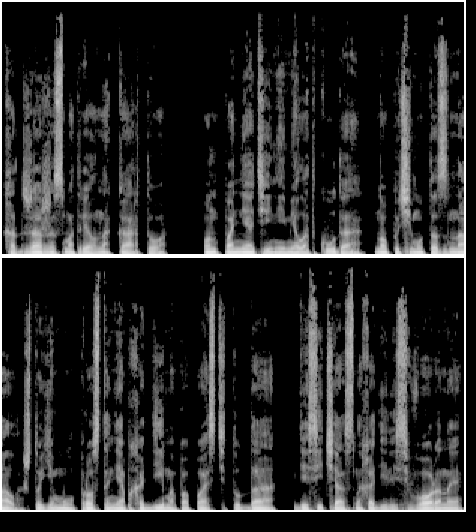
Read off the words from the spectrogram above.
Хаджар же смотрел на карту. Он понятия не имел откуда, но почему-то знал, что ему просто необходимо попасть туда, где сейчас находились вороны.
